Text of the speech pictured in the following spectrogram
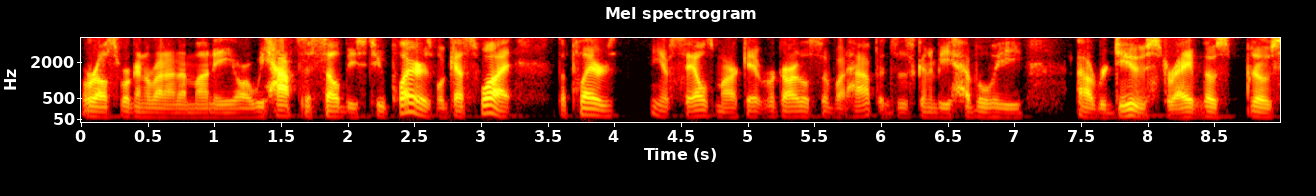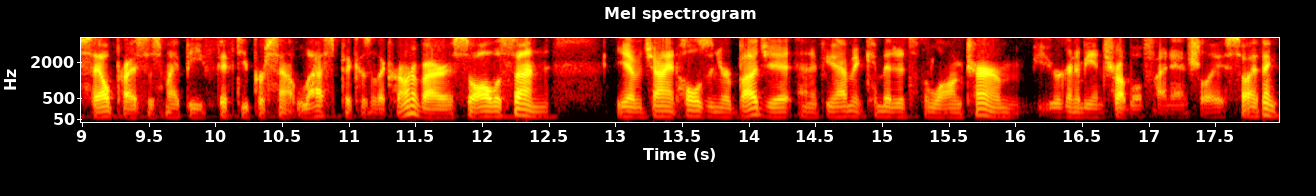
or else we're going to run out of money, or we have to sell these two players. Well, guess what? The players, you know, sales market, regardless of what happens, is going to be heavily uh, reduced. Right? Those those sale prices might be 50% less because of the coronavirus. So all of a sudden, you have giant holes in your budget and if you haven't committed to the long term you're going to be in trouble financially so i think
